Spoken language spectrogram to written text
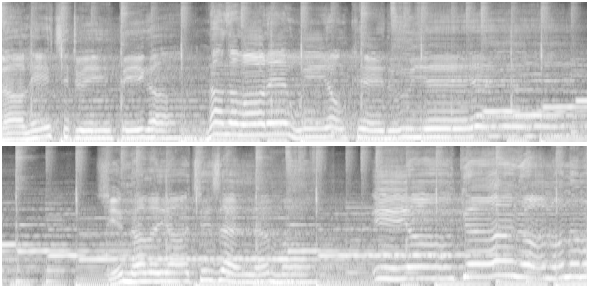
နာလေးချစ်တွေပေးကနာကဘာတဲ့ဝင်ရောက်ခဲ့သူရဲ့ရင်နာမရချစ်ဆက်လမ်းမအေးရကံကနောနမ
